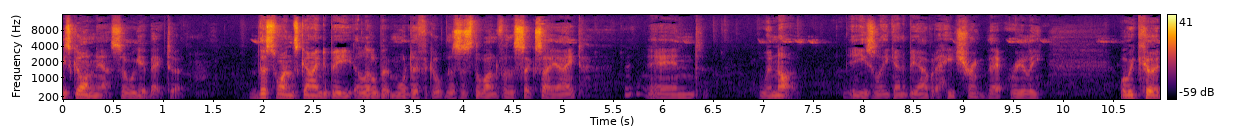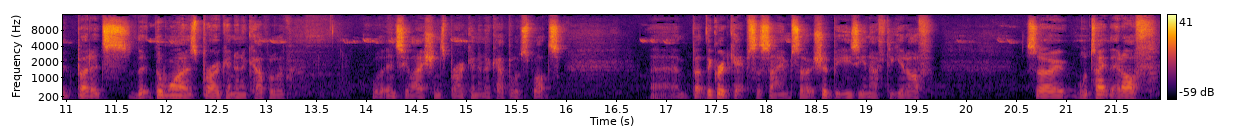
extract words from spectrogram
He's gone now, so we'll get back to it. This one's going to be a little bit more difficult. This is the one for the 6A8, and we're not easily going to be able to heat shrink that really. Well, we could, but it's the, the wire's broken in a couple of, well, the insulation's broken in a couple of spots. Uh, but the grid cap's the same, so it should be easy enough to get off. So we'll take that off.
